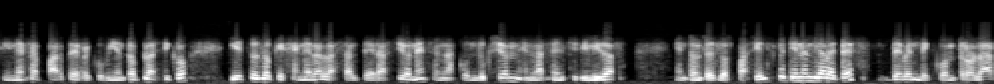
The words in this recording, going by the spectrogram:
sin esa parte de recubrimiento de plástico y esto es lo que genera las alteraciones en la conducción, en la sensibilidad. Entonces, los pacientes que tienen diabetes deben de controlar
